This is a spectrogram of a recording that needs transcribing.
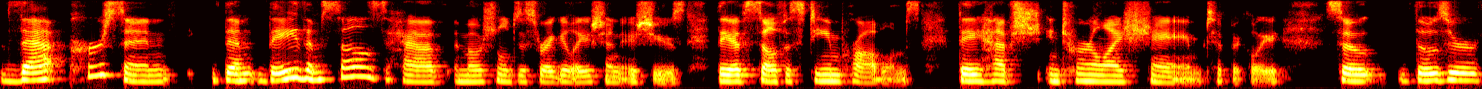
that person then they themselves have emotional dysregulation issues. They have self-esteem problems. They have sh- internalized shame typically. So those are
